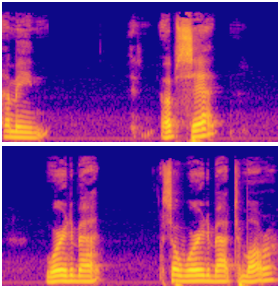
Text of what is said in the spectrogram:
I mean, upset, worried about, so worried about tomorrow.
